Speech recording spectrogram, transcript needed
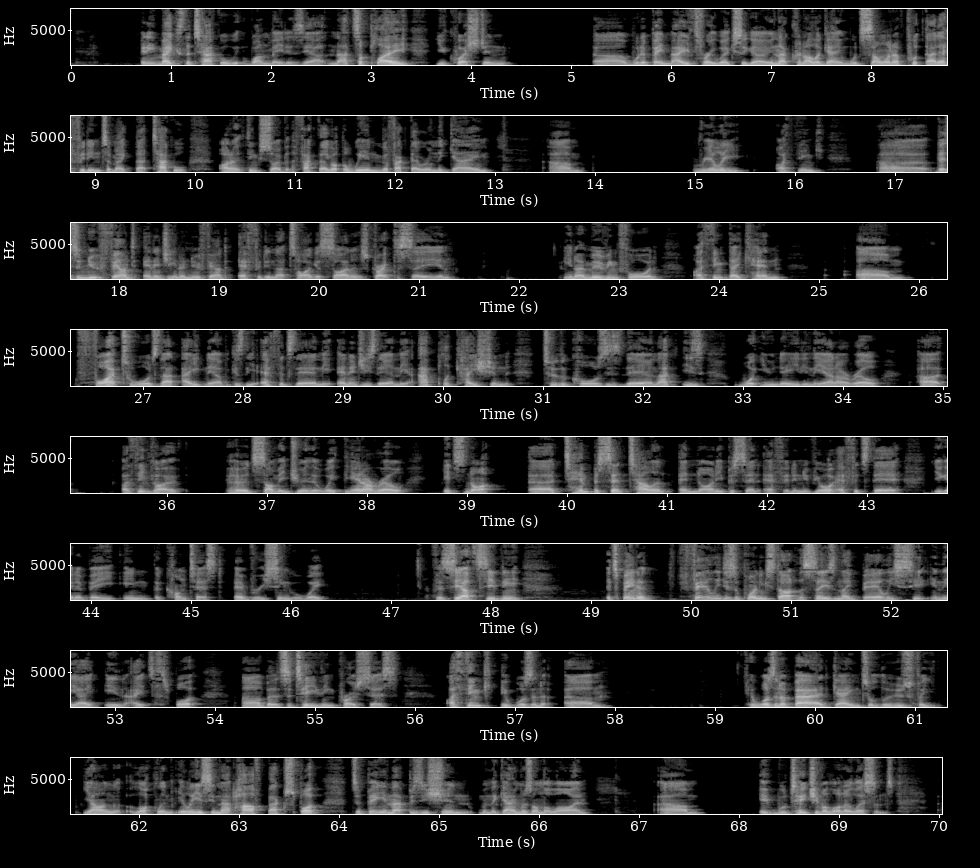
And he makes the tackle with one meters out. And that's a play you question uh, would have been made three weeks ago. In that Cronulla game, would someone have put that effort in to make that tackle? I don't think so. But the fact they got the win, the fact they were in the game, um, really, I think uh, there's a newfound energy and a newfound effort in that Tigers side, and it's great to see. And you know, moving forward, I think they can um, fight towards that eight now because the effort's there and the energy's there and the application to the cause is there, and that is what you need in the NRL. Uh, I think I heard something during the week. The NRL, it's not uh, 10% talent and 90% effort. And if your effort's there, you're going to be in the contest every single week. For South Sydney, it's been a fairly disappointing start of the season. They barely sit in the eight in eighth spot, uh, but it's a teething process. I think it wasn't um, it wasn't a bad game to lose for young Lachlan Ilias in that halfback spot to be in that position when the game was on the line. Um, it will teach him a lot of lessons.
